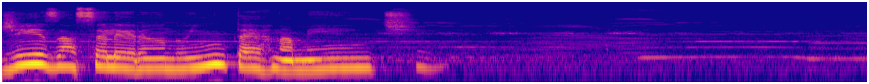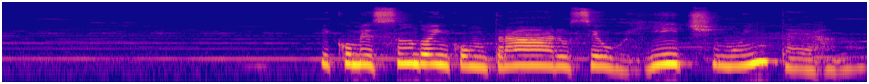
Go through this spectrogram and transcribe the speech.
Desacelerando internamente. E começando a encontrar o seu ritmo interno.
